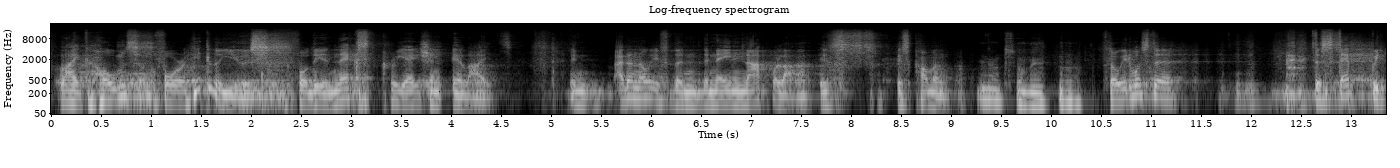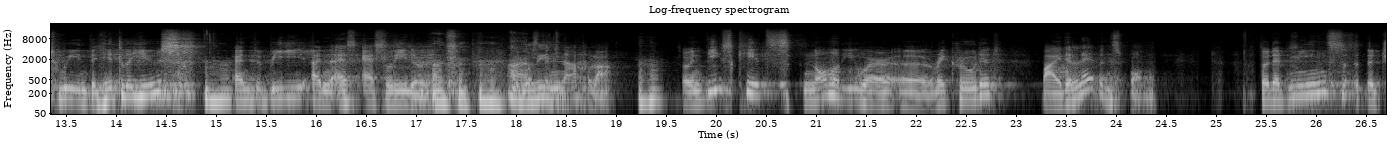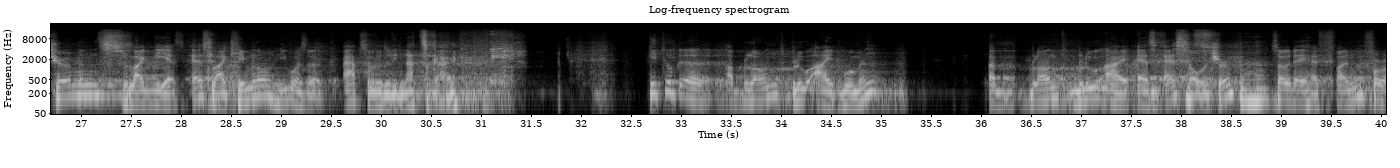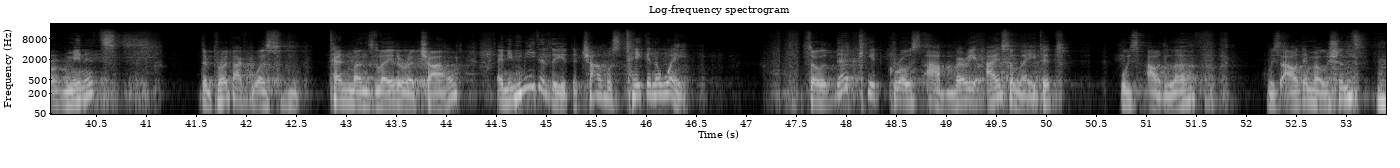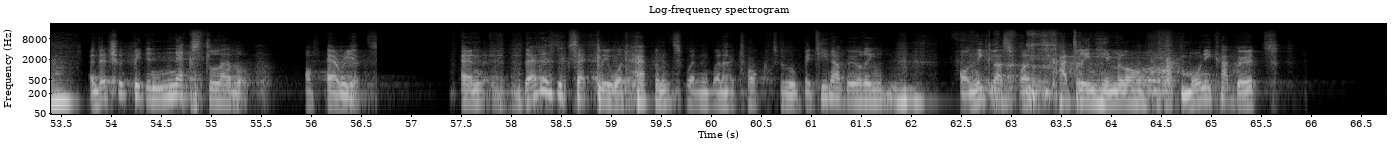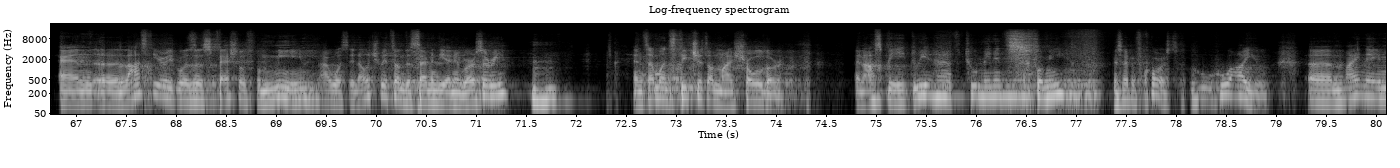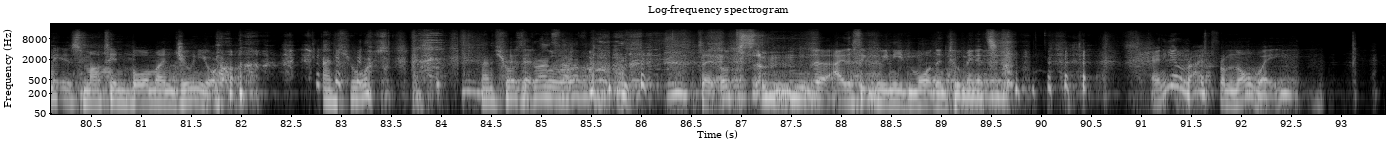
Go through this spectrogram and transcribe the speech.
like homes for Hitler Youth, for the next creation elites. In, I don't know if the, the name Napola is, is common. Not so many. No. So it was the, the step between the Hitler Youth uh-huh. and to be an SS leader. Uh-huh. Ah, it was leader. the Napola. Uh-huh. So in these kids normally were uh, recruited by the Lebensborn. So that means the Germans, like the SS, like Himmler, he was an absolutely nuts guy. He took a, a blonde, blue eyed woman, a blonde, blue eyed SS soldier, uh-huh. so they had fun for minutes. The product was 10 months later a child, and immediately the child was taken away. So that kid grows up very isolated, without love, without emotions, mm-hmm. and that should be the next level of Aryans. And that is exactly what happens when, when I talk to Bettina Göring, or Niklas Frank, Katrin Himmler, Monika Goeth. And uh, last year it was a special for me. I was in Auschwitz on the 70th anniversary, and someone stitches on my shoulder and asked me, Do you have two minutes for me? I said, Of course. Who, who are you? Uh, my name is Martin Bormann Jr. And he was, and he was the grandson of. said, Oops, um, uh, I think we need more than two minutes. and he arrived from Norway,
